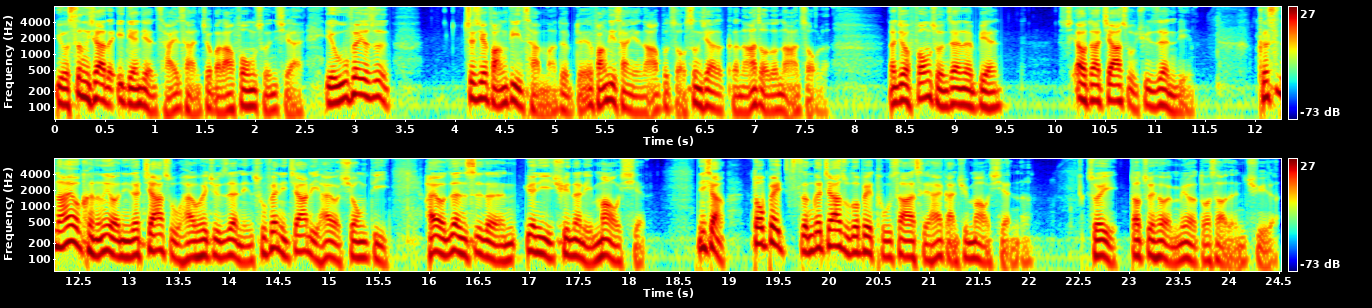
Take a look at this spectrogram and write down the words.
有剩下的一点点财产，就把它封存起来，也无非就是这些房地产嘛，对不对？房地产也拿不走，剩下的可拿走都拿走了，那就封存在那边，要他家属去认领。可是哪有可能有你的家属还会去认领？除非你家里还有兄弟，还有认识的人愿意去那里冒险。你想都被整个家族都被屠杀，谁还敢去冒险呢？所以到最后也没有多少人去了。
